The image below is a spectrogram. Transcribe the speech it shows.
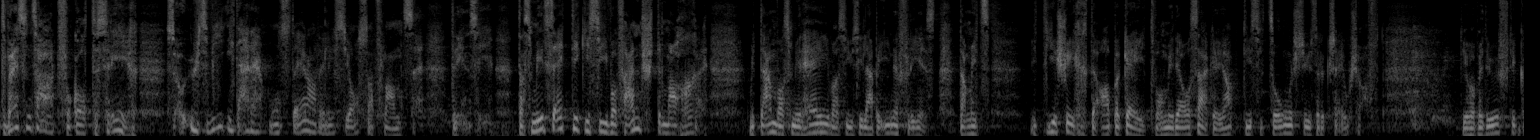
Und die Wesensart von Gottes Reich soll uns wie in dieser Monstera Religiosa Pflanze drin sein. Dass wir Sättige sind, die Fenster machen mit dem, was wir haben, was in unser Leben hineinfließt, damit es in die Schichten runtergeht, wo wir ja auch sagen, ja, die sind zu unterst unserer Gesellschaft. Die, die bedürftig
